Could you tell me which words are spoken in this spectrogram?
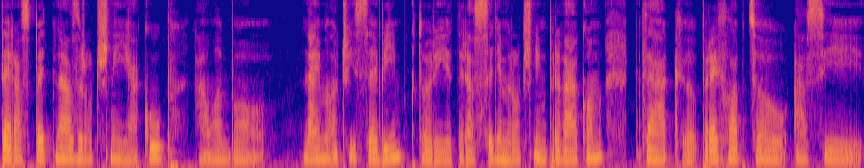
teraz 15-ročný Jakub, alebo najmladší Sebi, ktorý je teraz 7-ročným prvákom, tak pre chlapcov asi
